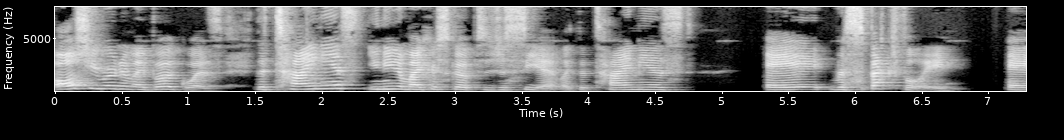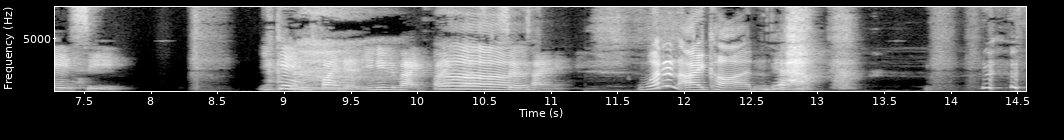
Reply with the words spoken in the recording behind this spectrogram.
all she wrote in my book was the tiniest you need a microscope to just see it, like the tiniest A respectfully A C. You can't even find it. You need a magnifying glass. It's so Uh. tiny. what an icon. Yeah.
